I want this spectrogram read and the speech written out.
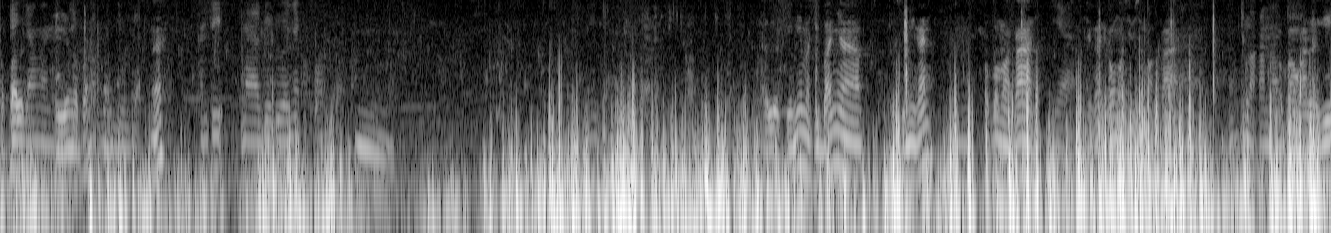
Apa? Eh, jangan Iya, nggak apa-apa. juga Hah? nanti malah dua-duanya ke korban Hmm. Kalau sini masih banyak. Sini kan, hmm. Papa makan. ya Ya kan, kamu masih bisa makan. cuma makan Papa aja makan lagi,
